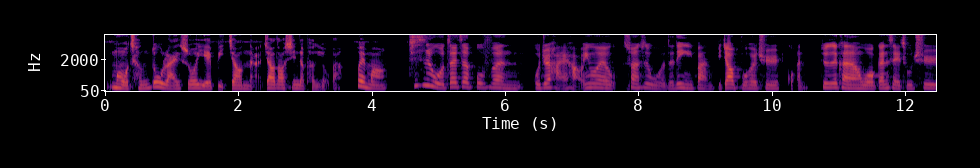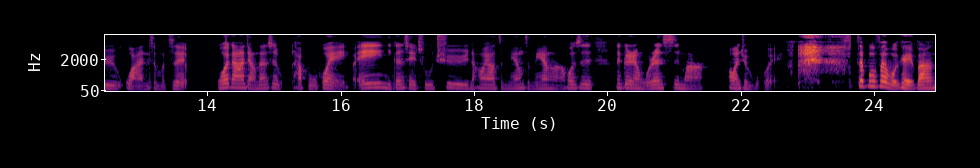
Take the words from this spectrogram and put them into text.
某程度来说也比较难交到新的朋友吧？会吗？其实我在这部分我觉得还好，因为算是我的另一半比较不会去管，就是可能我跟谁出去玩什么之类，我会跟他讲，但是他不会，哎，你跟谁出去，然后要怎么样怎么样啊，或者是那个人我认识吗？他完全不会。这部分我可以帮，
